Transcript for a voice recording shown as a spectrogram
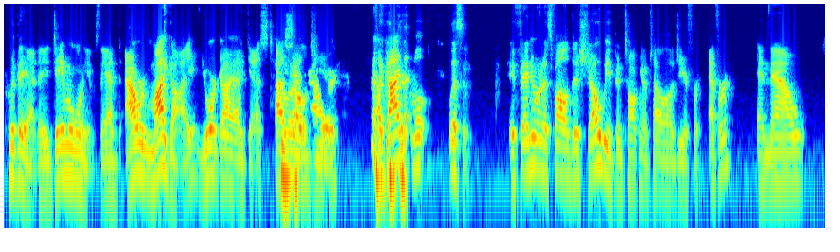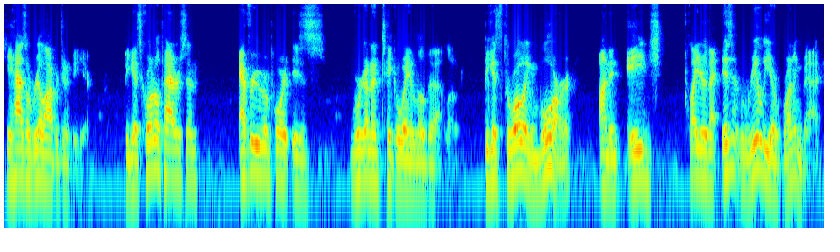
who they added? They Damien Williams. They had our my guy, your guy, I guess, Tyler Allgeier, a guy that well, listen. If anyone has followed this show, we've been talking about Tyler Allgeier forever, and now he has a real opportunity here because Cordarrelle Patterson. Every report is we're gonna take away a little bit of that load because throwing more on an aged player that isn't really a running back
